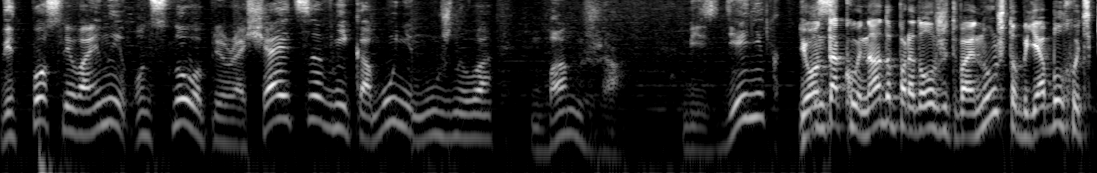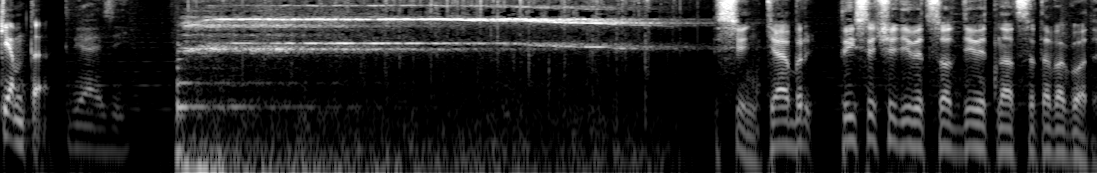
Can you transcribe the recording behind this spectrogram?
Ведь после войны он снова превращается в никому не нужного бомжа. Без денег И он без такой, надо продолжить войну, чтобы я был хоть кем-то. связей. Сентябрь 1919 года.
